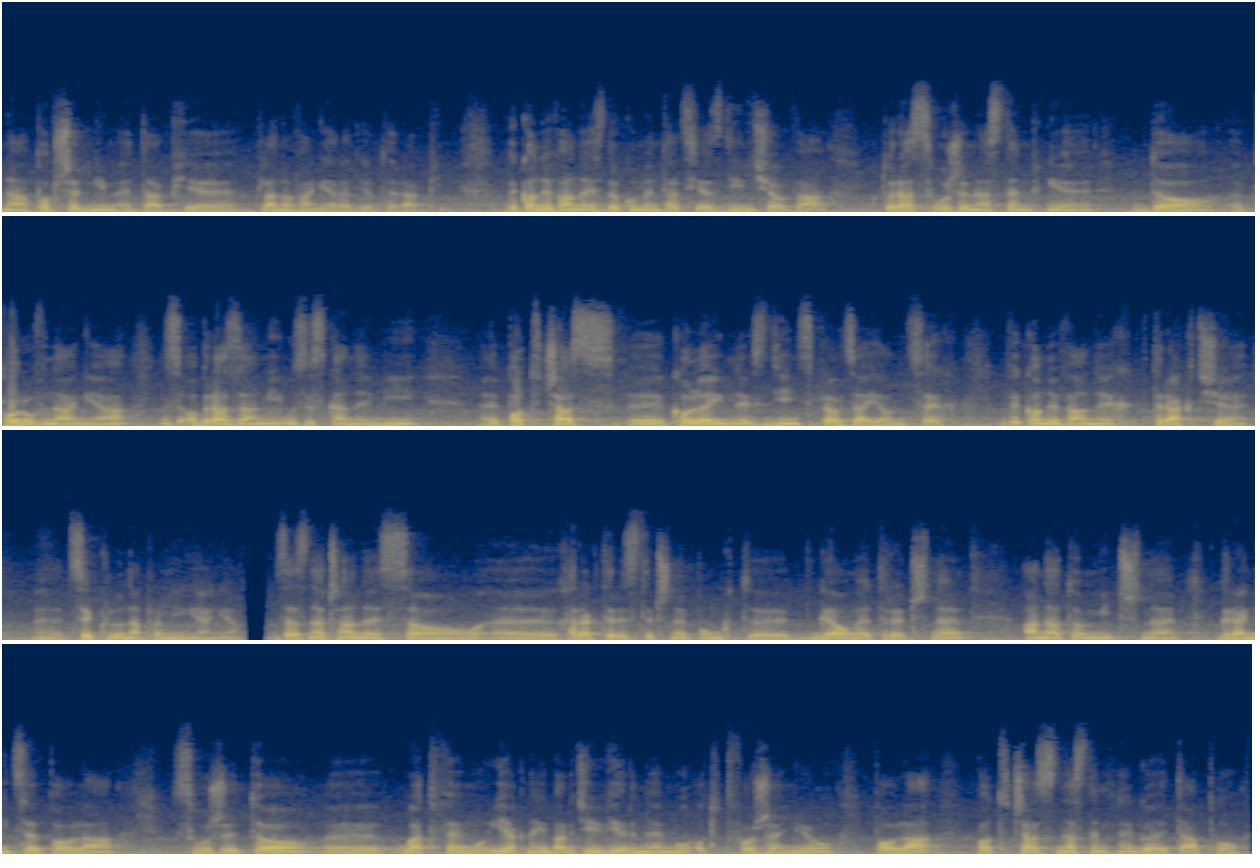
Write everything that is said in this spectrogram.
na poprzednim etapie planowania radioterapii. Wykonywana jest dokumentacja zdjęciowa, która służy następnie do porównania z obrazami uzyskanymi E, podczas e, kolejnych zdjęć sprawdzających wykonywanych w trakcie e, cyklu napromieniania. Zaznaczane są charakterystyczne punkty geometryczne, anatomiczne, granice pola. Służy to łatwemu i jak najbardziej wiernemu odtworzeniu pola podczas następnego etapu,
